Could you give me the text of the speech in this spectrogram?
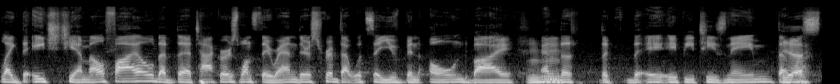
like the HTML file that the attackers, once they ran their script, that would say you've been owned by mm-hmm. and the the, the AAPT's name that Yeah. was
